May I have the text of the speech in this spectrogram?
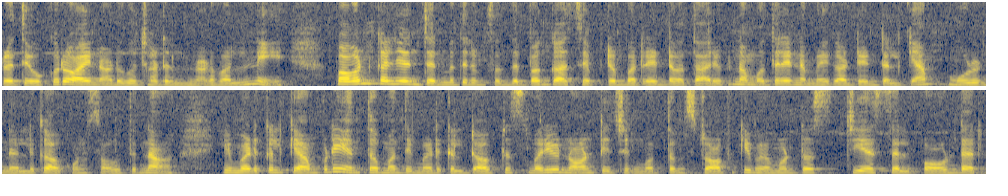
ప్రతి ఒక్కరూ ఆయన అడుగుజాడలు నడవాలని పవన్ కళ్యాణ్ జన్మదినం సందర్భంగా సెప్టెంబర్ రెండవ తారీఖున మొదలైన మెగా డెంటల్ క్యాంప్ మూడు నెలలుగా కొనసాగుతున్న ఈ మెడికల్ క్యాంపుని ఎంతో మంది మెడికల్ డాక్టర్స్ మరియు నాన్ టీచింగ్ మొత్తం స్టాఫ్కి mementos GSL founder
